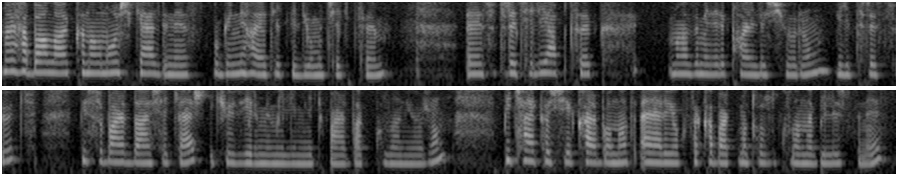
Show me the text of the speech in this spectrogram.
Merhabalar kanalıma hoş geldiniz. Bugün nihayet ilk videomu çektim. Ee, süt reçeli yaptık. Malzemeleri paylaşıyorum. 1 litre süt, 1 su bardağı şeker, 220 milimlik bardak kullanıyorum. 1 çay kaşığı karbonat eğer yoksa kabartma tozu kullanabilirsiniz.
